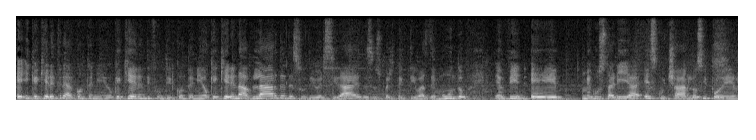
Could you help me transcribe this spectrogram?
eh, y que quieren crear contenido, que quieren difundir contenido, que quieren hablar desde sus diversidades, desde sus perspectivas de mundo? En fin, eh, me gustaría escucharlos y poder,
